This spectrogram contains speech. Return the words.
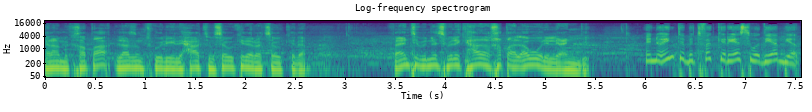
كلامك خطأ لازم تقولي لي حاتم سوي كذا ولا تسوي كذا. فأنت بالنسبة لك هذا الخطأ الأول اللي عندي. إنه أنت بتفكر يسود يبيض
